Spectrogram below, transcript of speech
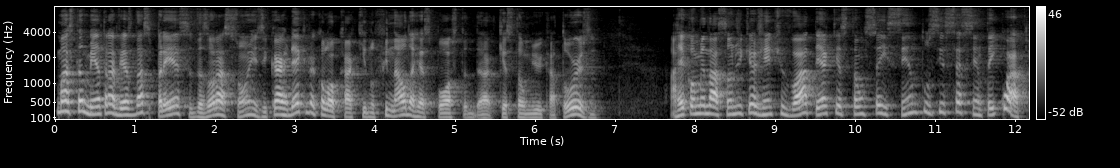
Mas também através das preces, das orações, e Kardec vai colocar aqui no final da resposta da questão 1014 a recomendação de que a gente vá até a questão 664.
